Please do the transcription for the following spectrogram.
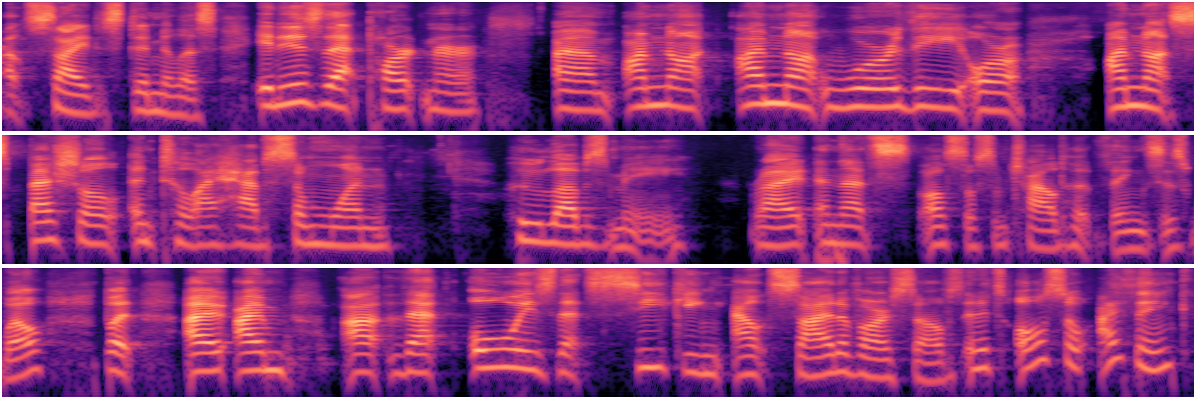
outside stimulus. It is that partner. Um, I'm not. I'm not worthy or I'm not special until I have someone who loves me right and that's also some childhood things as well but i i'm uh, that always that seeking outside of ourselves and it's also i think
